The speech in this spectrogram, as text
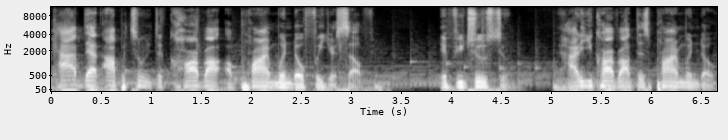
you have that opportunity to carve out a prime window for yourself if you choose to. How do you carve out this prime window?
